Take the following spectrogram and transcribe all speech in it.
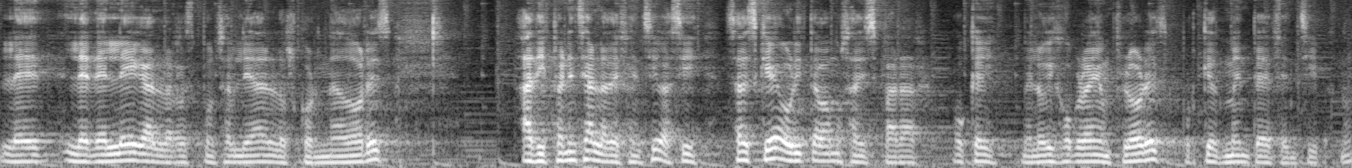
le, le delega la responsabilidad a los coordinadores a diferencia de la defensiva, sí. ¿Sabes qué? Ahorita vamos a disparar. Ok, me lo dijo Brian Flores porque es mente defensiva. ¿no?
